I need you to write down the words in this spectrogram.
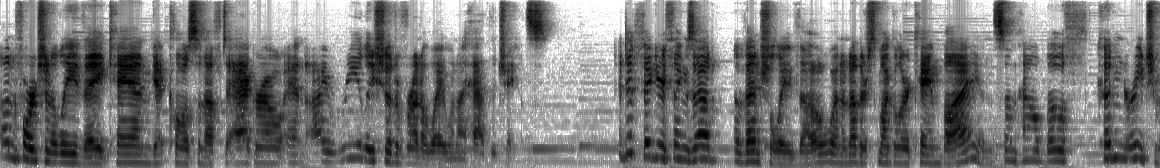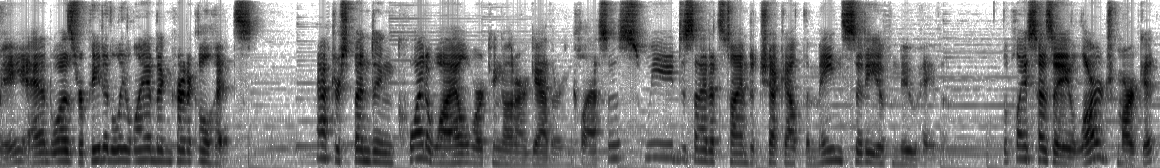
Unfortunately, they can get close enough to aggro, and I really should have run away when I had the chance. I did figure things out eventually, though, when another smuggler came by and somehow both couldn't reach me and was repeatedly landing critical hits. After spending quite a while working on our gathering classes, we decide it's time to check out the main city of Newhaven. The place has a large market,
